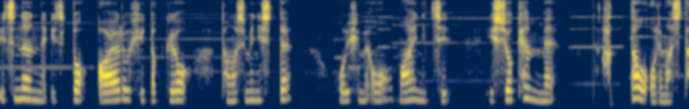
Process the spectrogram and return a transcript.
一年に一度会える日だけを楽しみにして、織姫を毎日。一生懸命ハダを折りました。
